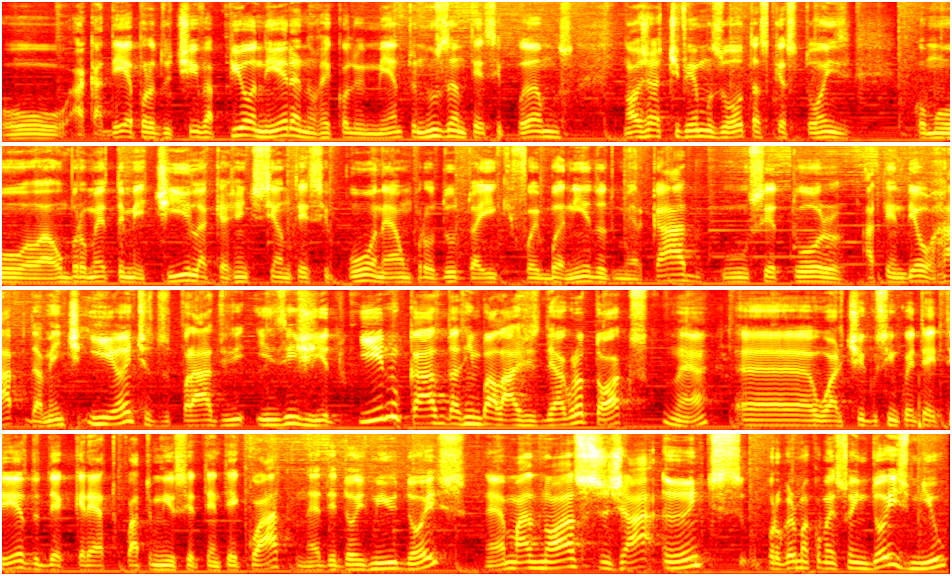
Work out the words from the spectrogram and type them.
ou a cadeia produtiva pioneira no recolhimento, nos antecipamos. Nós já tivemos outras questões como o brometo de metila, que a gente se antecipou, né? Um produto aí que foi banido do mercado. O setor atendeu rapidamente e antes do prazo exigido. E no caso das embalagens de agrotóxicos, né? É, o artigo 53 do decreto 4074, né? De 2002, né? Mas nós já antes, o programa começou em 2000,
